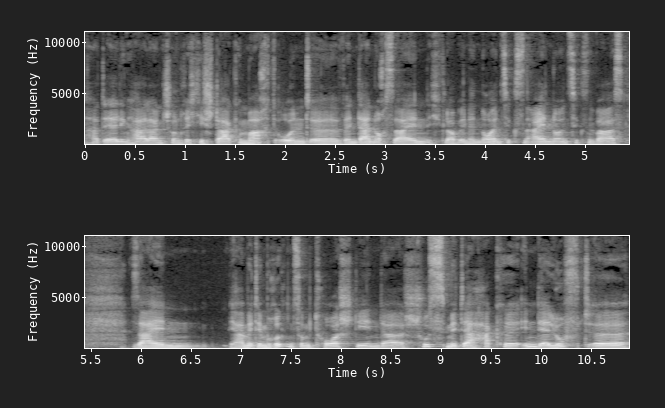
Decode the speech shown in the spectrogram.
hat Erling Haaland schon richtig stark gemacht. Und äh, wenn dann noch sein, ich glaube in der 90., 91. war es, sein ja, mit dem Rücken zum Tor stehender Schuss mit der Hacke in der Luft äh,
